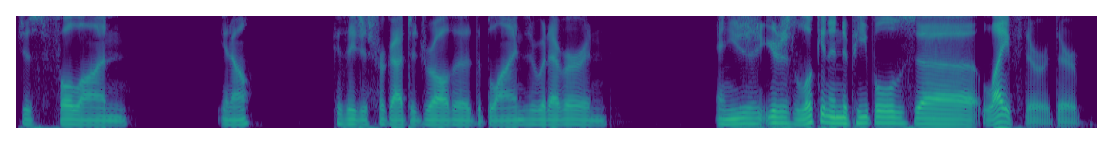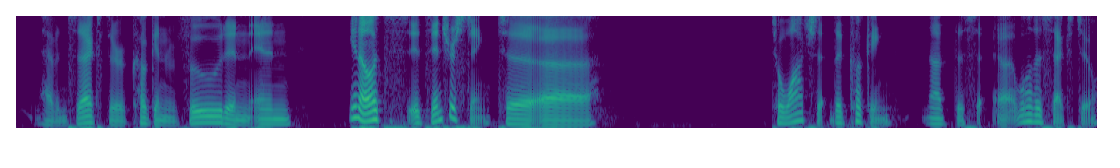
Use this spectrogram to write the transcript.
just full on, you know, because they just forgot to draw the the blinds or whatever, and and you just you're just looking into people's uh, life. They're they're having sex, they're cooking food, and and you know it's it's interesting to uh, to watch the cooking, not the uh, well the sex too.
